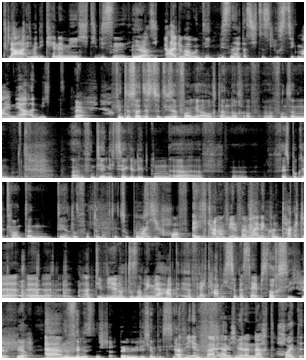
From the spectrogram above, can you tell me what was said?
klar, ich meine, die kennen mich, die wissen, Ja. was ich für eine Haltung habe und die wissen halt, dass ich das lustig meine, ja, und nicht. Ja. Ich finde, du solltest zu dieser Folge auch dann noch auf, auf unserem von dir nicht sehr geliebten äh, äh, Facebook-Account dein Dirndl-Foto noch dazu posten. ich hoffe, ich kann auf jeden Fall meine Kontakte äh, aktivieren, ob das noch irgendwer hat. Äh, Vielleicht habe ich es sogar selbst. Ach sicher, ja. Ähm, Du findest es schon. Bemühe dich ein bisschen. Auf jeden Fall habe ich mir dann gedacht, heute,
